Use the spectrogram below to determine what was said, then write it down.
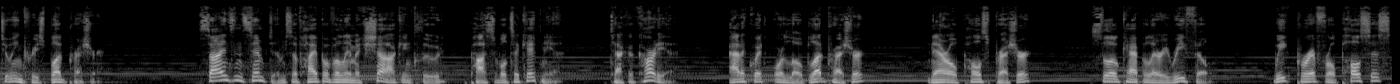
to increase blood pressure. Signs and symptoms of hypovolemic shock include possible tachypnea, tachycardia, adequate or low blood pressure, narrow pulse pressure, slow capillary refill, weak peripheral pulses,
